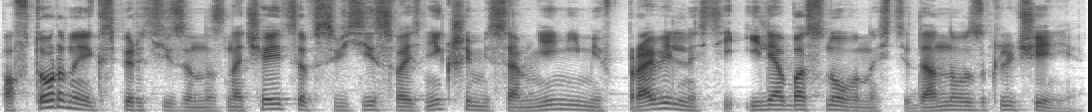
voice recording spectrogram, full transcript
Повторная экспертиза назначается в связи с возникшими сомнениями в правильности или обоснованности данного заключения.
